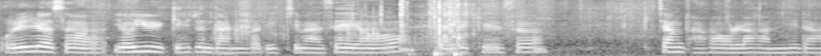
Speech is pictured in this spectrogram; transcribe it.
올려서 여유 있게 해준다는 것 잊지 마세요. 자, 이렇게 해서 기장 박아 올라갑니다.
